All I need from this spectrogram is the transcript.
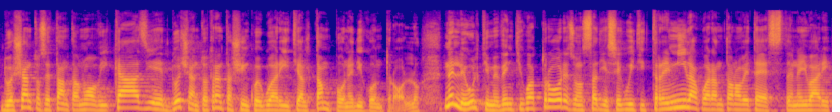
270 nuovi casi e 235 guariti al tampone di controllo. Nelle ultime 24 ore sono stati eseguiti 3.049 test nei vari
